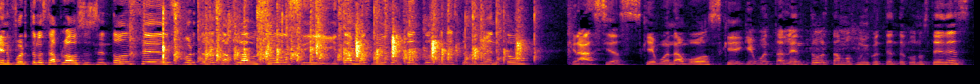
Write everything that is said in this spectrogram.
Bien, fuertes los aplausos entonces, fuertes los aplausos y estamos muy contentos en este momento. Gracias, qué buena voz, qué, qué buen talento, estamos muy contentos con ustedes.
